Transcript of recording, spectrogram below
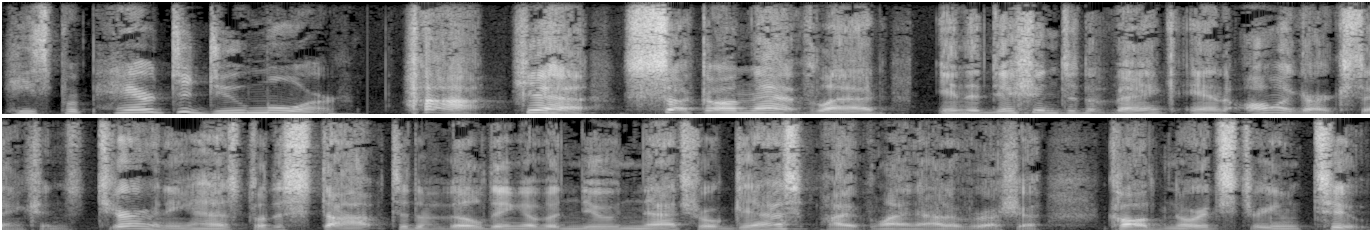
he's prepared to do more. Ha! Yeah, suck on that, Vlad. In addition to the bank and oligarch sanctions, Germany has put a stop to the building of a new natural gas pipeline out of Russia called Nord Stream 2.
